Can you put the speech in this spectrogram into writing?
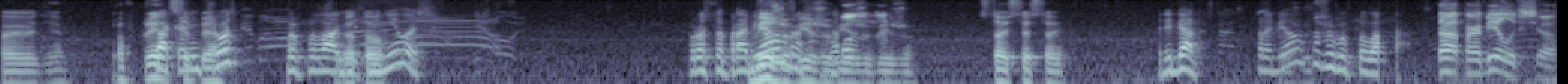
Погоди. Ну, в Так, а принципе. ничего ППЛА не изменилось? Просто пробел Вижу, вижу, вижу, вижу. Стой, стой, стой. Ребят, пробел уже ППЛА? Да, пробел и все.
